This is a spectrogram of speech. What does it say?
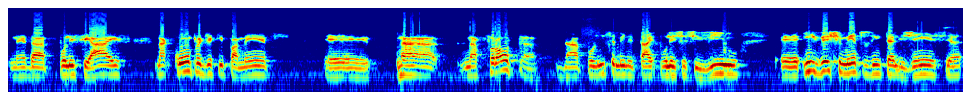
né, da, policiais, na compra de equipamentos, eh, na, na frota da Polícia Militar e Polícia Civil, eh, investimentos em inteligência,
